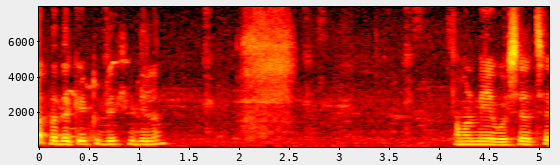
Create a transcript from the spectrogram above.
আপনাদেরকে একটু দেখিয়ে দিলাম। আমার মেয়ে বসে আছে।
